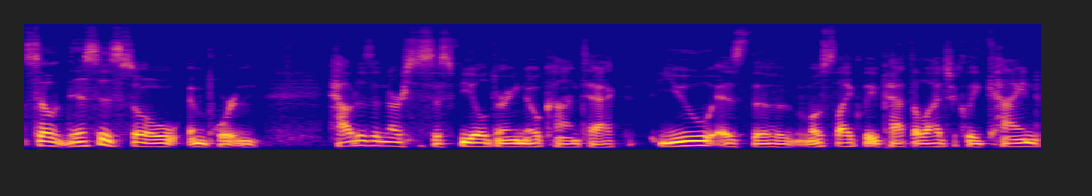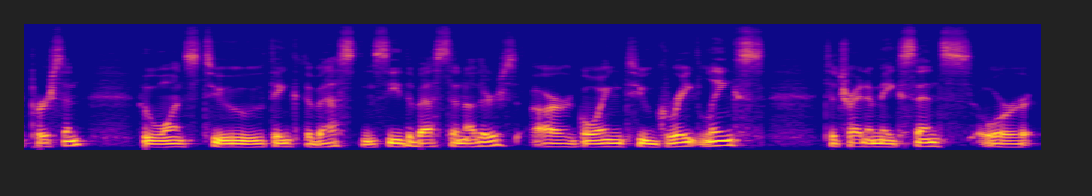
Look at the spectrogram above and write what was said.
So this is so important how does a narcissist feel during no contact? You, as the most likely pathologically kind person who wants to think the best and see the best in others, are going to great lengths to try to make sense or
